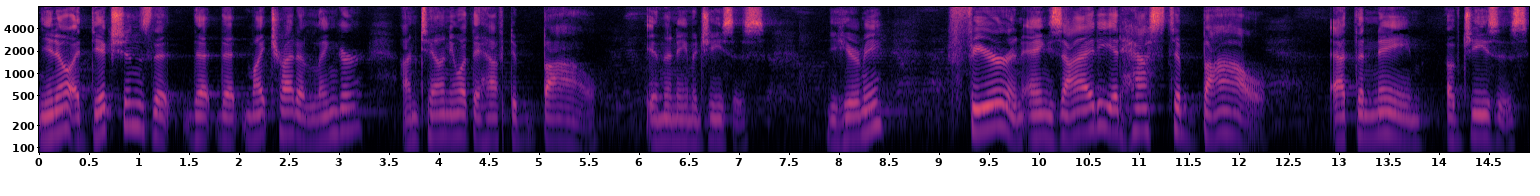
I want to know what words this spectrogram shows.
You know, addictions that, that, that might try to linger, I'm telling you what, they have to bow in the name of Jesus. You hear me? Fear and anxiety, it has to bow at the name of Jesus.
